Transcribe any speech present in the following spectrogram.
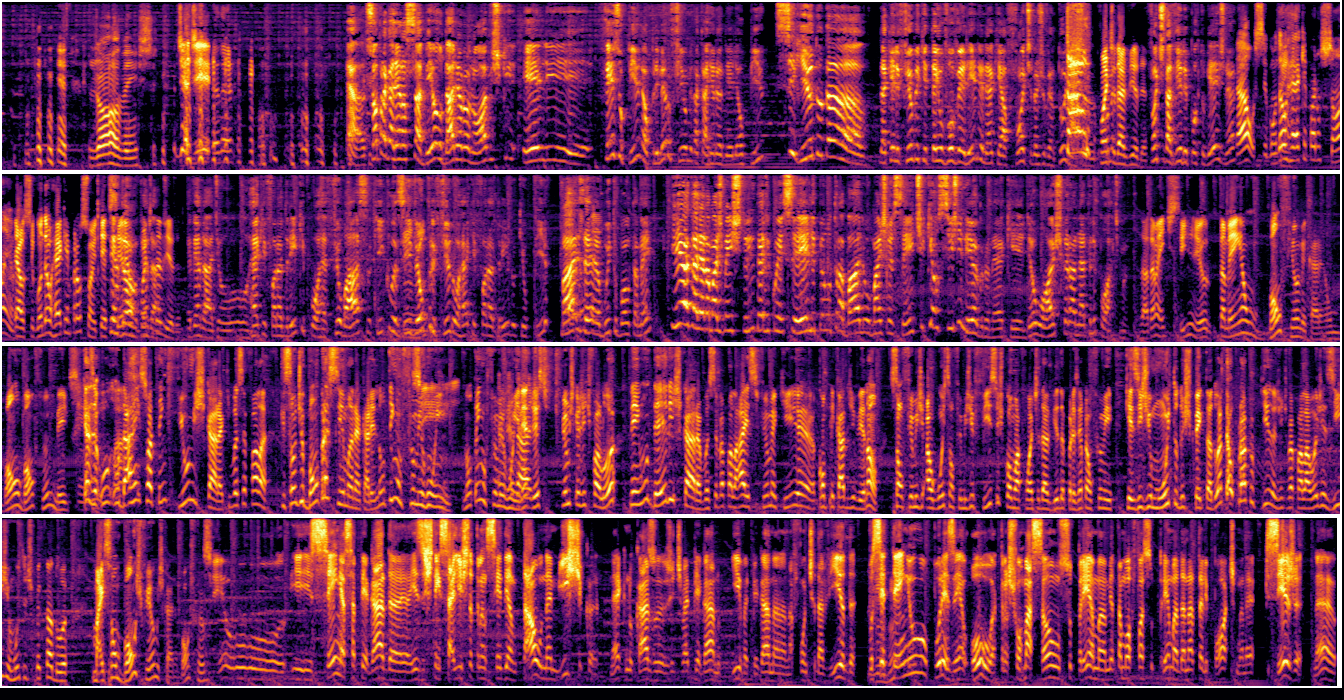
Jovens. Dia a dia, né? É, só pra galera saber, o Darren Aronofsky, ele fez o Pi, né? O primeiro filme da carreira dele é o Pi, seguido da, daquele filme que tem o Wolverine, né? Que é a fonte da juventude. Fonte da vida. Fonte da vida em português, né? Não, o segundo é o Hack para um Sonho. É, o segundo é o Hacking para o sonho. O terceiro Perdão, é a Fonte verdade. da vida. É verdade, o, o Hack for a Drink, porra, é filmaço, que inclusive eu prefiro o Hack for a Drink do que o Pi, mas é, muito bom também. E a galera mais mainstream deve conhecer ele pelo trabalho mais recente, que é o Cisne Negro, né? Que deu o Oscar a Natalie Portman. Exatamente, Cisne Negro. Também é um bom filme, cara. É um bom, bom filme mesmo. Sim, Quer dizer, o, o. Darren só tem filmes, cara, que você fala que são de bom pra cima, né, cara? Ele não tem um filme Sim. ruim. Não tem um filme É ruim, né? Desses filmes que a gente falou, nenhum deles cara, você vai falar, ah, esse filme aqui é complicado de ver. Não, são filmes, alguns são filmes difíceis, como A Fonte da Vida, por exemplo, é um filme que exige muito do espectador. Até o próprio Pisa, a gente vai falar hoje, exige muito do espectador. Mas são bons filmes, cara, bons filmes. Sim, o... E sem essa pegada existencialista transcendental, né, mística, né, que no caso a gente vai pegar no Pi, vai pegar na, na Fonte da Vida, você Uhum. tem o, por exemplo, ou a transformação suprema, a metamorfose suprema da Natalie Portman, né, que seja, né,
